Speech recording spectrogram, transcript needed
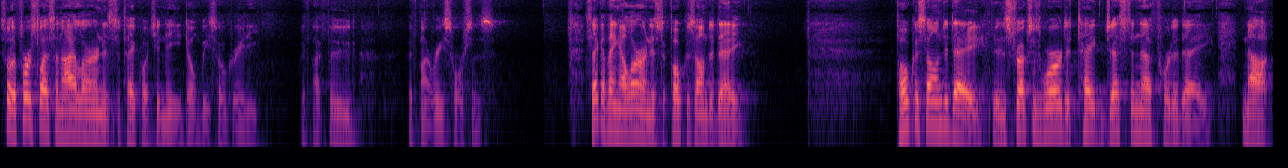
So, the first lesson I learned is to take what you need. Don't be so greedy with my food with my resources. Second thing I learned is to focus on today. Focus on today. The instructions were to take just enough for today. Now,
